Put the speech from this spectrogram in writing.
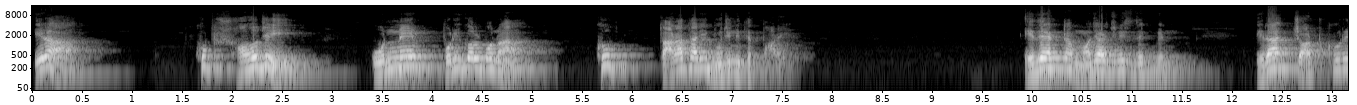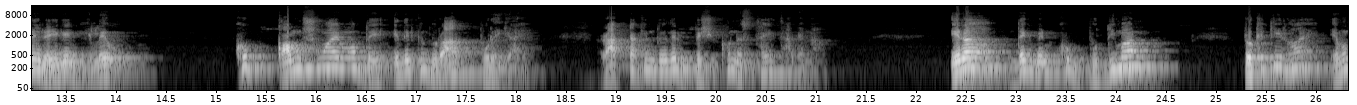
এরা খুব সহজেই অন্যের পরিকল্পনা খুব তাড়াতাড়ি বুঝে নিতে পারে। এদের একটা মজার জিনিস দেখবেন, এরা চট করে রেগে গেলেও খুব কম সময়ের মধ্যে এদের কিন্তু রাগ পড়ে যায়। রাগটা কিন্তু এদের বেশিক্ষণ স্থায়ী থাকে না। এরা দেখবেন খুব বুদ্ধিমান প্রকৃতির হয় এবং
